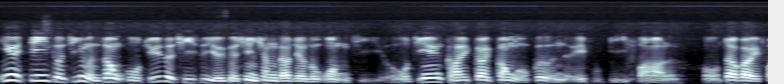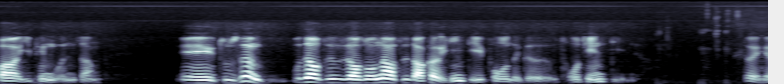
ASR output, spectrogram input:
因为第一个基本上，我觉得其实有一个现象大家都忘记了。我今天刚刚刚我个人的 FB 发了，我大概发了一篇文章。诶，主持人不知道知不知道说纳斯达克已经跌破那个头肩顶了？对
